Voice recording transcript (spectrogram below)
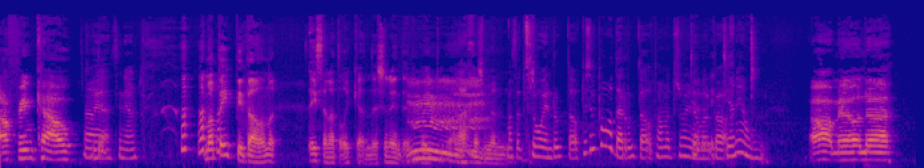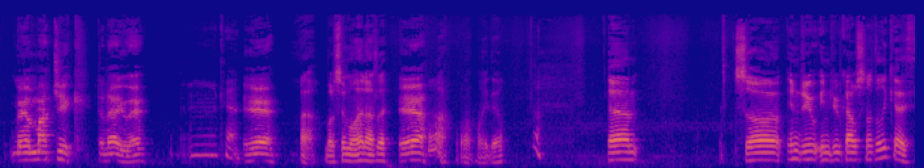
Laughing cow. O ie, ti'n iawn. Mae baby bell yn eitha nadoligad yn dweud, sy'n ei dweud baby mm. bell, achos mae'n... Mae ta trwy'n Rudolf. Beth sy'n bod ar rwdol? pan mae trwy'n o'r goch? Ti'n iawn. O, mae o'n... Mae o'n magic, dyna yw e. Mm, Oce. Ie. Ah, mae'r syml hynna, lle? Ie. Ah, wel, ideal. Um, so unrhyw unrhyw gaws nadoligaeth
